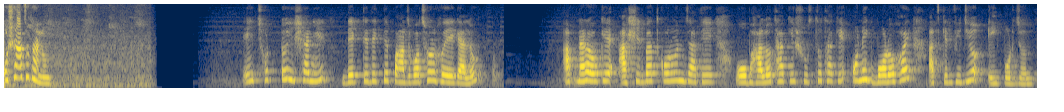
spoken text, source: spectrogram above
বসে আছো কেন? এই ছোট্ট ঈশানীর দেখতে দেখতে পাঁচ বছর হয়ে গেল। আপনারা ওকে আশীর্বাদ করুন যাতে ও ভালো থাকে সুস্থ থাকে অনেক বড় হয় আজকের ভিডিও এই পর্যন্ত।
